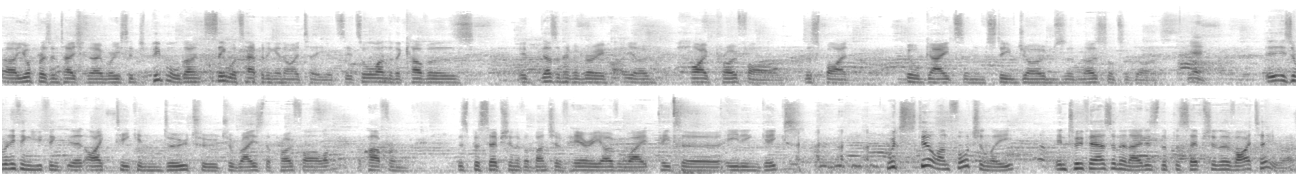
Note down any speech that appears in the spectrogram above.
uh, your presentation today, where you said people don't see what's happening in IT. It's it's all under the covers. It doesn't have a very hi- you know high profile, despite Bill Gates and Steve Jobs and those sorts of guys. Yeah. Is there anything you think that IT can do to, to raise the profile of it, apart from this perception of a bunch of hairy, overweight, pizza eating geeks? Which still, unfortunately, in 2008 is the perception of IT, right?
